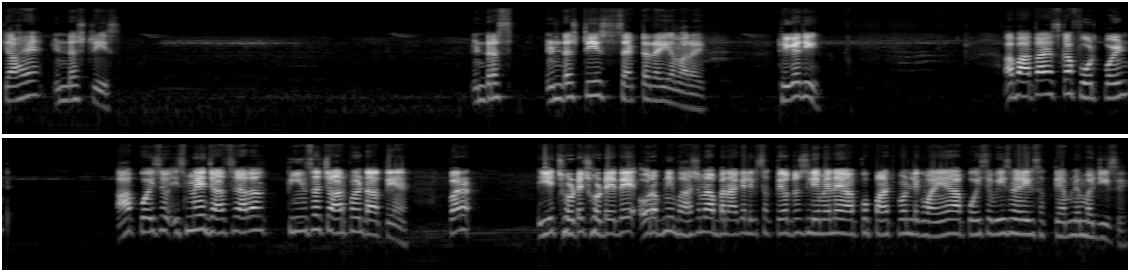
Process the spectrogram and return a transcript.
क्या है? इंडस्ट्रीज़ इंडस्ट्रीज़ सेक्टर है ये हमारा एक। ठीक है जी? अब आता है इसका फोर्थ पॉइंट आप कोई से, इसमें ज़्यादा से ज़्यादा तीन से चार पॉइंट आते हैं। पर ये छोटे छोटे थे और अपनी भाषा में आप बना के लिख सकते हो तो इसलिए मैंने आपको पाँच पॉइंट लिखवाए हैं। आप कोई से भी इसमें लिख सकते हैं अपनी मर्ज़ी से।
